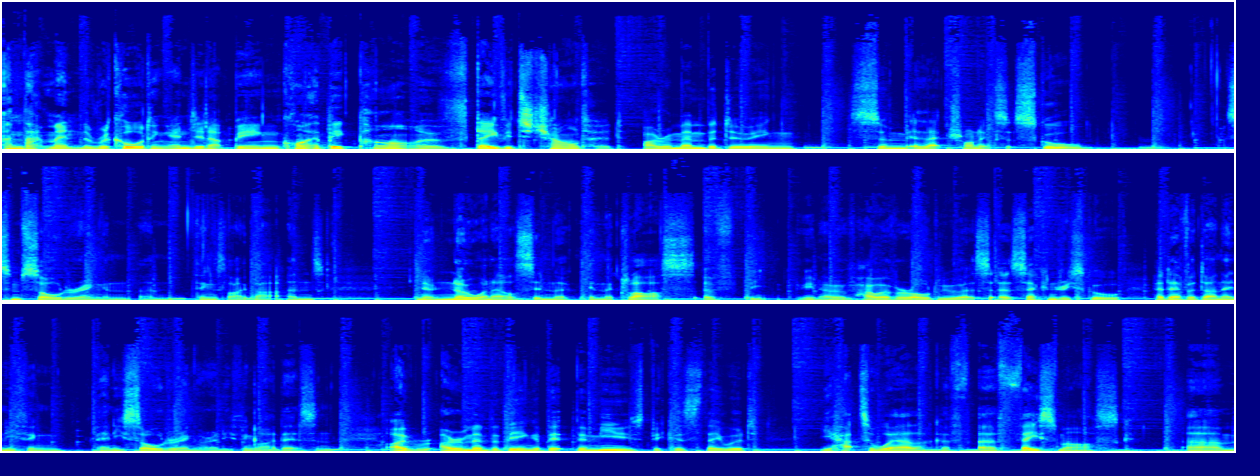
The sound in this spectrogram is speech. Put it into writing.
and that meant the recording ended up being quite a big part of David's childhood. I remember doing some electronics at school, some soldering and, and things like that, and you know, no one else in the in the class of you know, of however old we were at, secondary school had ever done anything, any soldering or anything like this. And I, I remember being a bit bemused because they would, you had to wear like a, a face mask um,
